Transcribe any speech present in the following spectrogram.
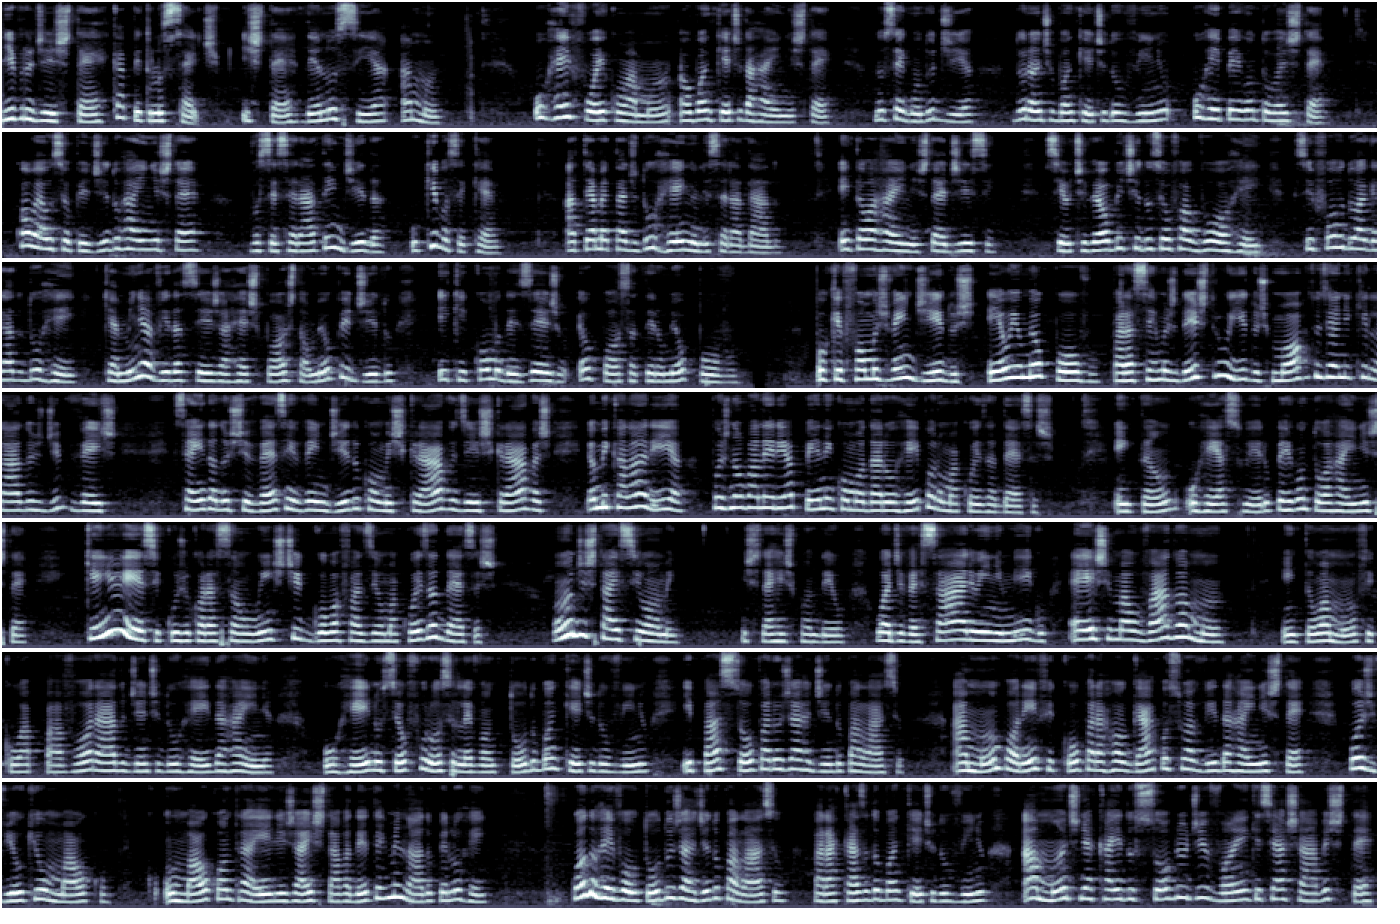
Livro de Esther, capítulo 7 Esther denuncia Amã. O rei foi com Amã ao banquete da rainha Esther. No segundo dia, durante o banquete do vinho, o rei perguntou a Esther: Qual é o seu pedido, rainha Esther? Você será atendida. O que você quer? Até a metade do reino lhe será dado. Então a rainha Esther disse: Se eu tiver obtido o seu favor, ó rei, se for do agrado do rei, que a minha vida seja a resposta ao meu pedido e que, como desejo, eu possa ter o meu povo. Porque fomos vendidos, eu e o meu povo, para sermos destruídos, mortos e aniquilados de vez. Se ainda nos tivessem vendido como escravos e escravas, eu me calaria, pois não valeria a pena incomodar o rei por uma coisa dessas. Então o rei Assuero perguntou à rainha Esté: Quem é esse cujo coração o instigou a fazer uma coisa dessas? Onde está esse homem? Esther respondeu: O adversário e inimigo é este malvado Amã. Então Amã ficou apavorado diante do rei e da rainha. O rei, no seu furor, se levantou do banquete do vinho e passou para o jardim do palácio. Amã, porém, ficou para rogar por sua vida a rainha Esther, pois viu que o mal, o mal contra ele já estava determinado pelo rei. Quando o rei voltou do jardim do palácio para a casa do banquete do vinho, Amã tinha caído sobre o divã em que se achava Esther.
